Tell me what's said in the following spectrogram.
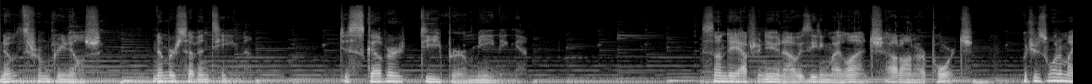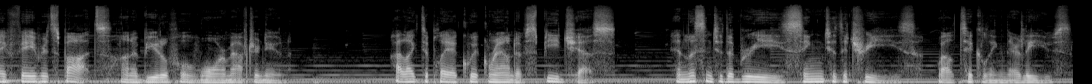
Notes from Greenelsh, number 17. Discover deeper meaning. Sunday afternoon, I was eating my lunch out on our porch, which is one of my favorite spots on a beautiful, warm afternoon. I like to play a quick round of speed chess and listen to the breeze sing to the trees while tickling their leaves.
